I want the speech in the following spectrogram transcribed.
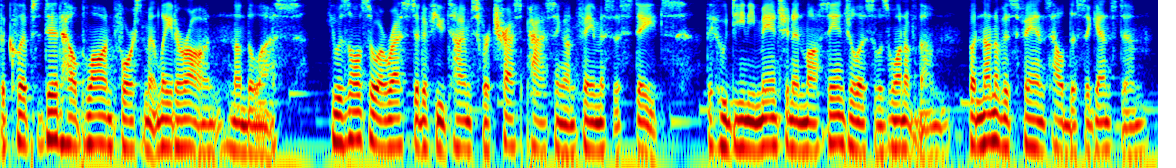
The clips did help law enforcement later on, nonetheless. He was also arrested a few times for trespassing on famous estates. The Houdini Mansion in Los Angeles was one of them, but none of his fans held this against him.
